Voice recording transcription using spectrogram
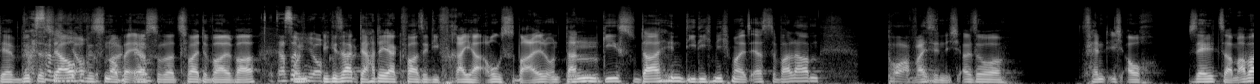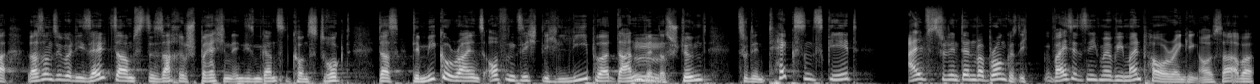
Der wird das, das ja auch, auch wissen, gefragt, ob er erste ja. oder zweite Wahl war. Das und wie gesagt, gefragt. der hatte ja quasi die freie Auswahl und dann mhm. gehst du dahin, die dich nicht mal als erste Wahl haben. Boah, weiß ich nicht. Also fände ich auch seltsam. Aber lass uns über die seltsamste Sache sprechen in diesem ganzen Konstrukt, dass Demico Ryans offensichtlich lieber dann, mm. wenn das stimmt, zu den Texans geht, als zu den Denver Broncos. Ich weiß jetzt nicht mehr, wie mein Power Ranking aussah, aber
